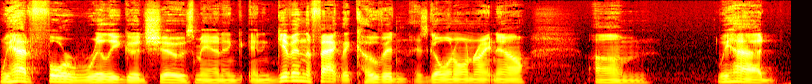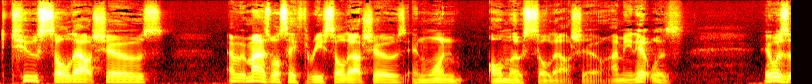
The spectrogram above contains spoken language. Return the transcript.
We had four really good shows, man. And, and given the fact that COVID is going on right now, um, we had two sold out shows. I might as well say three sold out shows and one almost sold out show. I mean, it was it was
